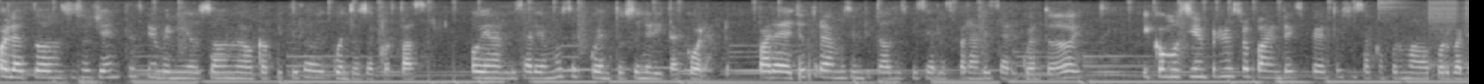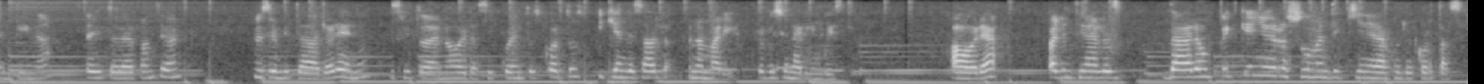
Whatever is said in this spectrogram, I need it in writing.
Hola a todos nuestros oyentes, bienvenidos a un nuevo capítulo de Cuentos de Cortázar. Hoy analizaremos el cuento Señorita Cora. Para ello traemos invitados especiales para analizar el cuento de hoy. Y como siempre nuestro panel de expertos está conformado por Valentina, editora de Panteón, nuestra invitada Lorena, escritora de novelas y cuentos cortos, y quien les habla, Ana María, profesional lingüista. Ahora, Valentina les dará un pequeño resumen de quién era Julio Cortázar.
